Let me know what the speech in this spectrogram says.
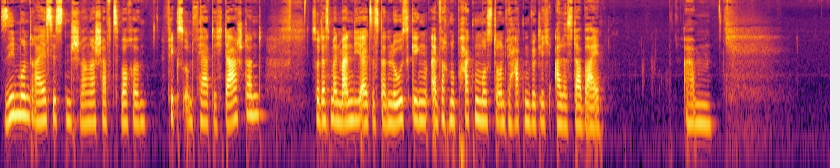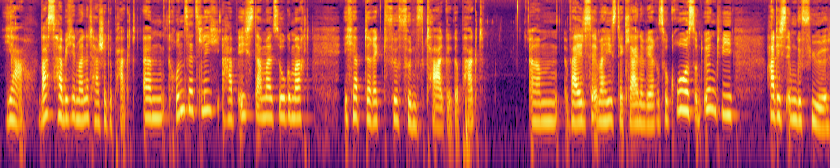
37. Schwangerschaftswoche fix und fertig dastand, sodass mein Mann die, als es dann losging, einfach nur packen musste und wir hatten wirklich alles dabei. Ähm, ja, was habe ich in meine Tasche gepackt? Ähm, grundsätzlich habe ich es damals so gemacht, ich habe direkt für fünf Tage gepackt, ähm, weil es ja immer hieß, der Kleine wäre so groß und irgendwie hatte ich es im Gefühl,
